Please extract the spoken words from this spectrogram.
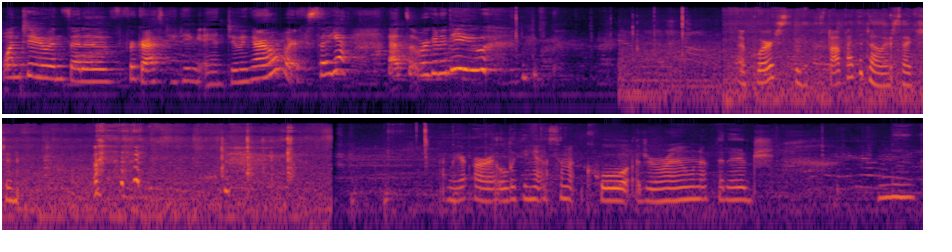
want two instead of procrastinating and doing our homework. So yeah, that's what we're gonna do. of course, we have to stop at the dollar section. we are looking at some cool drone footage. Next,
